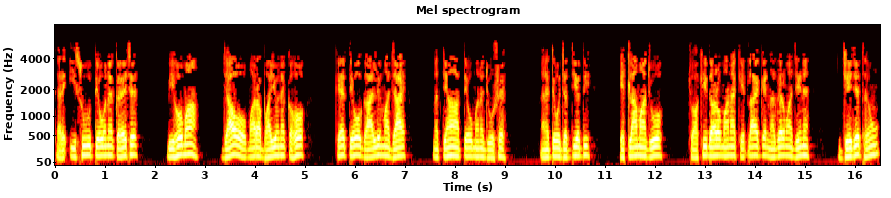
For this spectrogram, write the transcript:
ત્યારે ઈસુ તેઓને કહે છે, બીહોમાં જાઓ, મારા ભાઈઓને કહો કે તેઓ ગાલીમાં જાય ને ત્યાં તેઓ મને જોશે. અને તેઓ જતી હતી. એટલામાં જુઓ, ચોકીદારોમાંના કેટલાય કે નગરમાં જઈને જે જે થયું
